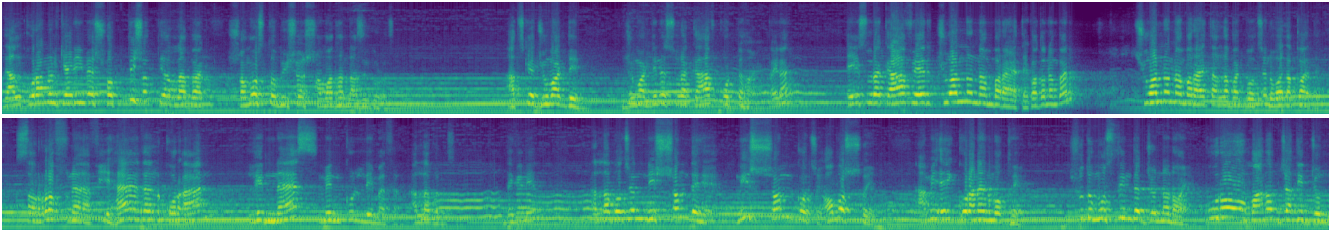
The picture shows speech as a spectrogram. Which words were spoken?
যে আল কোরআনুল ক্যারিমে সত্যি সত্যি আল্লাহ পাক সমস্ত বিষয়ের সমাধান নাজিল করেছে আজকে জুমার দিন। জুমার দিনে সূরা কাহাফ পড়তে হয়, তাই না? এই সূরা কাহাফের 54 নম্বর আয়াতে, কত নম্বর? 54 নম্বর আয়াতে আল্লাহ পাক বলছেন, ওয়ালাকাদ সাররাফনা ফি হাযাল কোরআন লিন-নাস মিন কুল্লি মাসাল। আল্লাহ বলেছেন। দেখে নিন। আল্লাহ বলছেন, নিঃসন্দেহে, নিঃসংকোচে, অবশ্যই আমি এই কোরআনের মধ্যে শুধু মুসলিমদের জন্য নয়, পুরো মানব জাতির জন্য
